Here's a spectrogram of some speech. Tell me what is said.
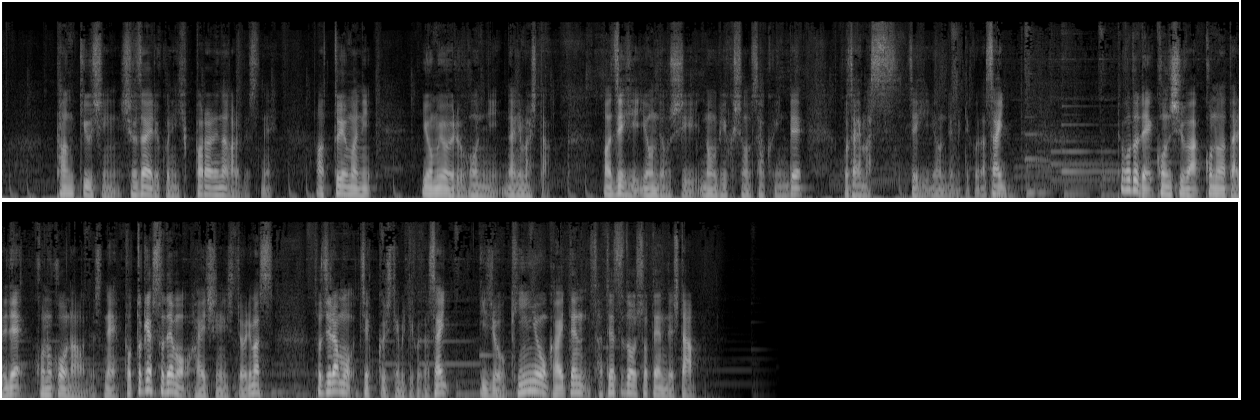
探求心、取材力に引っ張られながらですね、あっという間に読み終える本になりました。まあ、ぜひ読んでほしいノンフィクション作品でございます。ぜひ読んでみてください。ということで、今週はこの辺りで、このコーナーはですね、ポッドキャストでも配信しております。そちらもチェックしてみてください。以上、金曜開店、砂鉄道書店でした。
